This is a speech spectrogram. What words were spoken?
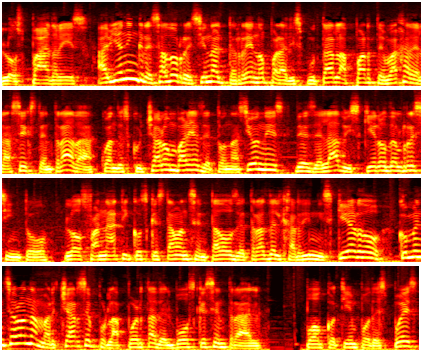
Los padres habían ingresado recién al terreno para disputar la parte baja de la sexta entrada, cuando escucharon varias detonaciones desde el lado izquierdo del recinto. Los fanáticos que estaban sentados detrás del jardín izquierdo comenzaron a marcharse por la puerta del bosque central. Poco tiempo después,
